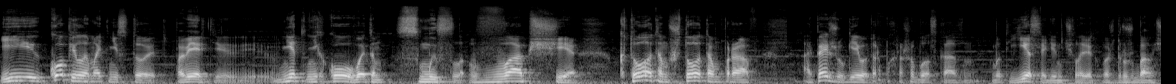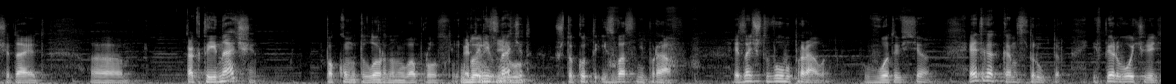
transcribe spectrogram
И копии ломать не стоит, поверьте, нет никакого в этом смысла вообще. Кто там, что там прав. Опять же, у Гейва Торпа хорошо было сказано. Вот если один человек, ваш дружбан, считает э, как-то иначе по какому-то лорному вопросу, Ударьте это не значит, его. что кто-то из вас не прав. Это значит, что вы оба правы. Вот и все. Это как конструктор. И в первую очередь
